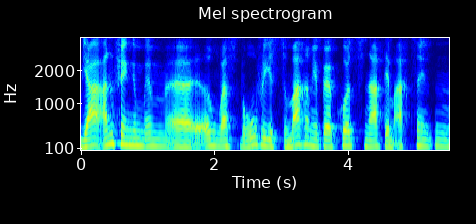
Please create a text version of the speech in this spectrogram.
ja anfing, im, im, äh, irgendwas berufliches zu machen, ich habe ja kurz nach dem 18.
